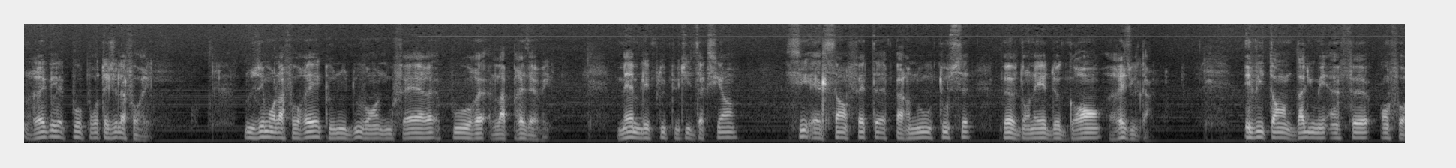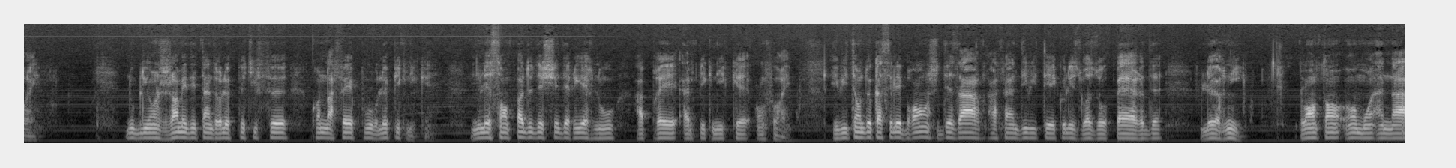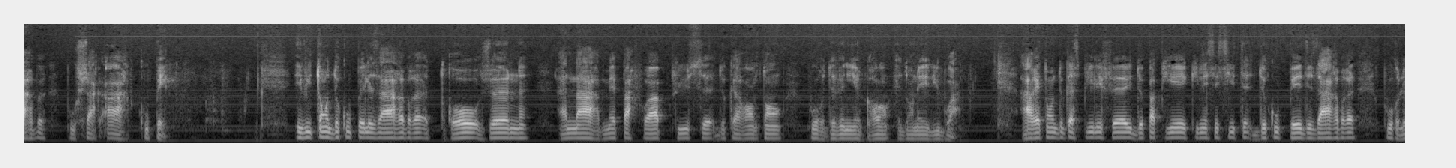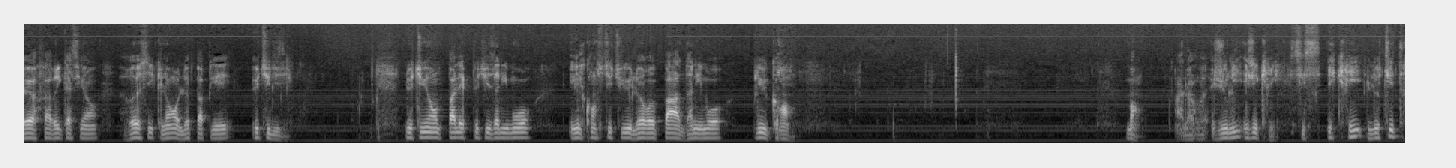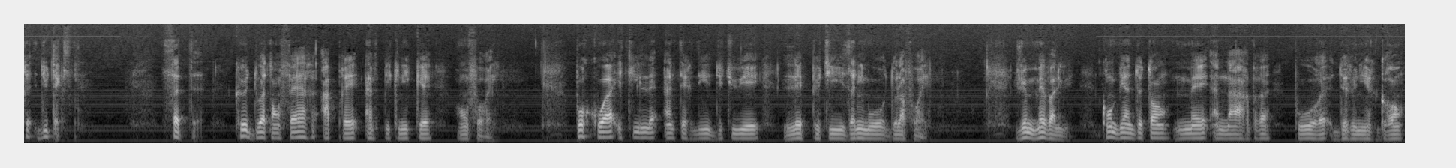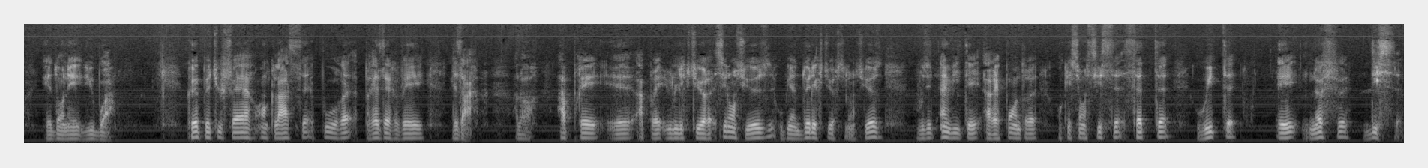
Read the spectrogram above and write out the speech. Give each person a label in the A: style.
A: Règles pour protéger la forêt. Nous aimons la forêt que nous devons nous faire pour la préserver. Même les plus petites actions, si elles sont faites par nous tous, peuvent donner de grands résultats. Évitons d'allumer un feu en forêt. N'oublions jamais d'éteindre le petit feu qu'on a fait pour le pique-nique. Ne laissons pas de déchets derrière nous après un pique-nique en forêt. Évitons de casser les branches des arbres afin d'éviter que les oiseaux perdent leur nid. Plantons au moins un arbre pour chaque arbre coupé. Évitons de couper les arbres trop jeunes. Un arbre met parfois plus de 40 ans pour devenir grand et donner du bois. Arrêtons de gaspiller les feuilles de papier qui nécessitent de couper des arbres pour leur fabrication. Recyclons le papier utilisé. Ne tuons pas les petits animaux, ils constituent le repas d'animaux plus grands. Bon, alors je lis et j'écris. 6. Écris le titre du texte. 7. Que doit-on faire après un pique-nique en forêt? Pourquoi est-il interdit de tuer les petits animaux de la forêt? Je m'évalue. Combien de temps met un arbre pour devenir grand et donner du bois? Que peux-tu faire en classe pour préserver les arbres? Alors, après, euh, après une lecture silencieuse, ou bien deux lectures silencieuses, vous êtes invité à répondre aux questions 6, 7, 8 et 9, 10.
